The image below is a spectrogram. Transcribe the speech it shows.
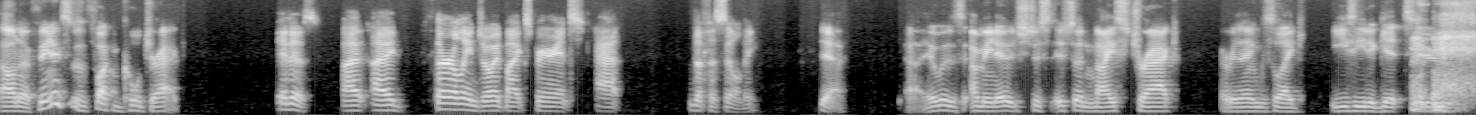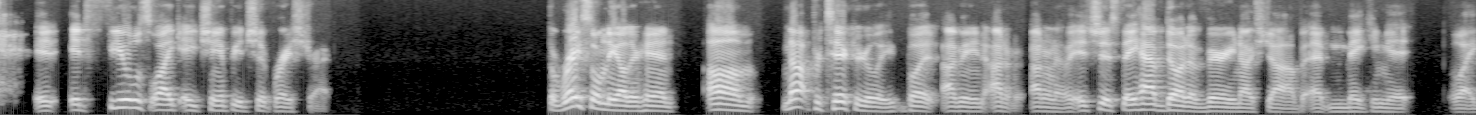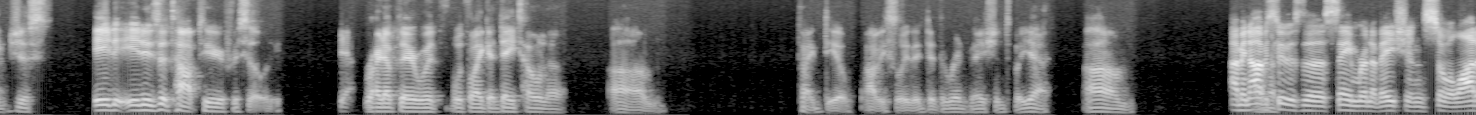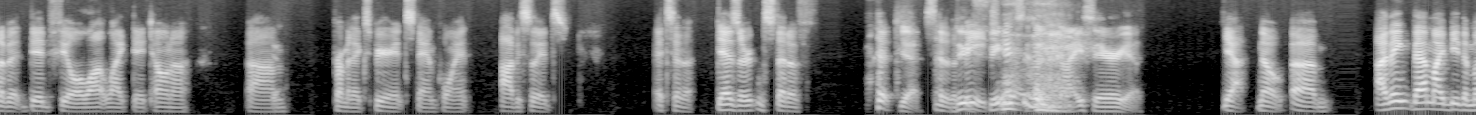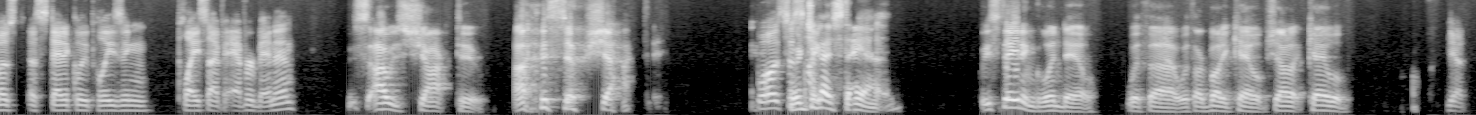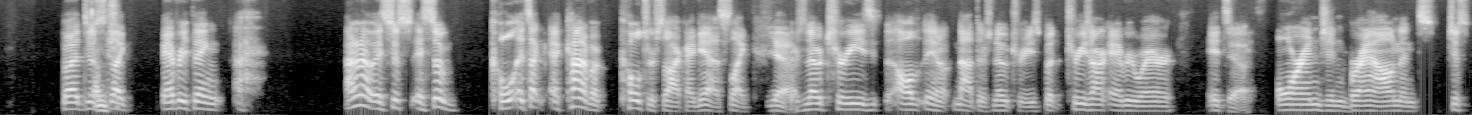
I don't know. Phoenix is a fucking cool track. It is. I, I thoroughly enjoyed my experience at the facility. Yeah, yeah. It was. I mean, it was just. It's a nice track. Everything's like easy to get to. it it feels like a championship racetrack. The race, on the other hand, um, not particularly, but I mean, I don't, I don't know. It's just they have done a very nice job at making it like just it. It is a top tier facility. Yeah. right up there with with like a Daytona, um, type deal. Obviously, they did the renovations, but yeah, um, I mean, obviously, it was the same renovations, so a lot of it did feel a lot like Daytona, um, from an experience standpoint. Obviously, it's it's in a desert instead of Yeah. instead of the dude, beach. Phoenix is a nice area. Yeah, no, um, I think that might be the most aesthetically pleasing place I've ever been in. So I was shocked too. I was so shocked. Well, it's just Where'd you guys stay at? We stayed in Glendale with uh with our buddy Caleb. Shout out Caleb. Yeah, but just I'm tr- like everything, I don't know. It's just it's so cool. It's like a kind of a culture shock, I guess. Like Yeah, there's no trees. All you know, not there's no trees, but trees aren't everywhere. It's yeah, orange and brown, and just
